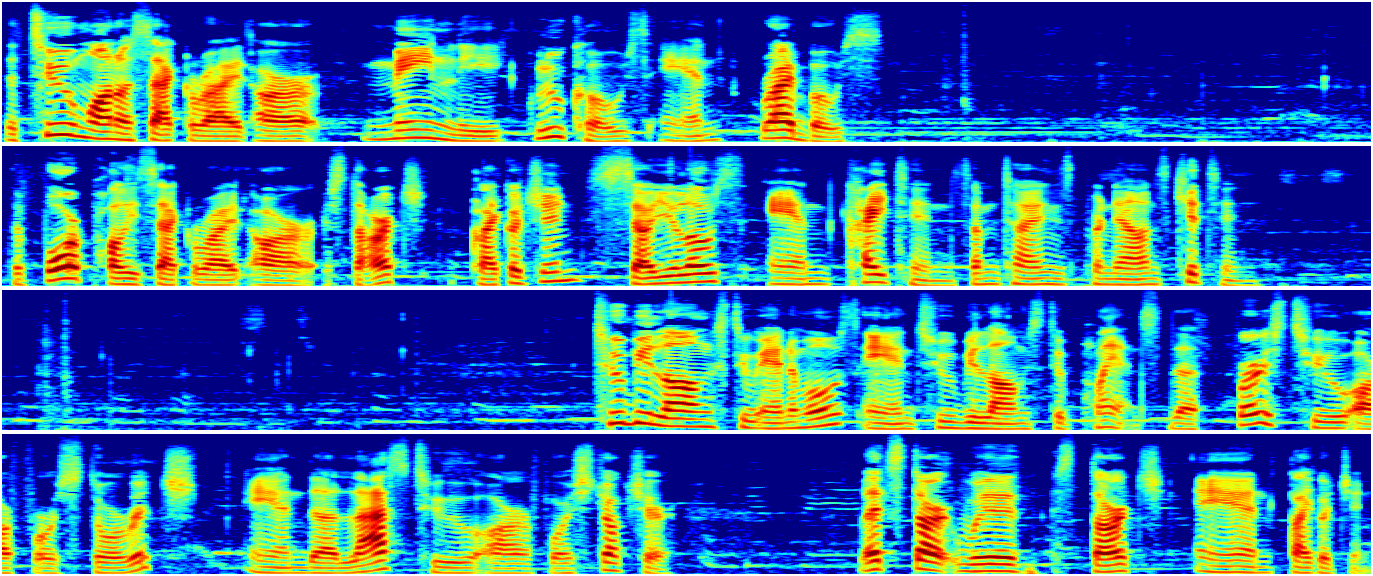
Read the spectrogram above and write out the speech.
The two monosaccharide are mainly glucose and ribose. The four polysaccharide are starch, glycogen, cellulose, and chitin, sometimes pronounced kitten. Two belongs to animals and two belongs to plants. The first two are for storage and the last two are for structure. Let's start with starch and glycogen.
